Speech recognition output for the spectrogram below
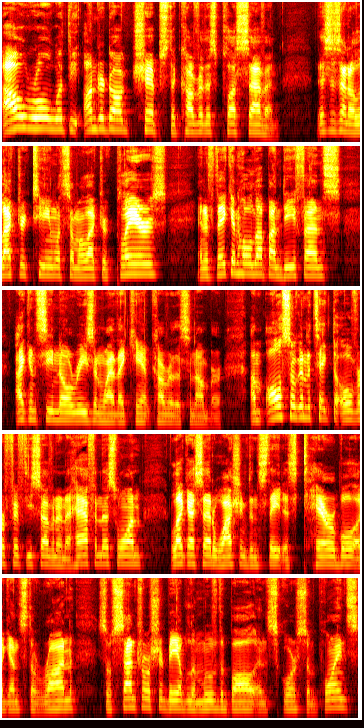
I'll roll with the underdog chips to cover this plus seven. This is an electric team with some electric players, and if they can hold up on defense, I can see no reason why they can't cover this number. I'm also going to take the over 57 and a half in this one. Like I said, Washington State is terrible against the run, so Central should be able to move the ball and score some points.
